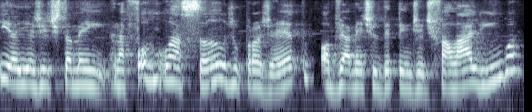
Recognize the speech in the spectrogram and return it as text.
e aí a gente também, na formulação de um projeto, obviamente ele dependia de falar a língua,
